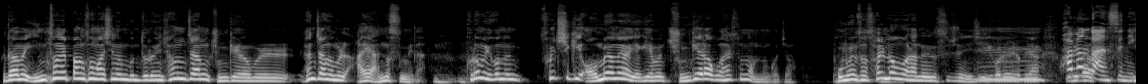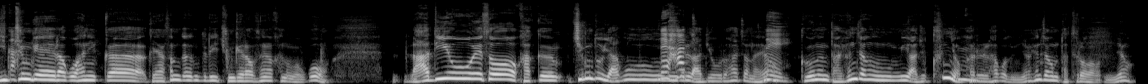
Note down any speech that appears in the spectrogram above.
그다음에 인터넷 방송 하시는 분들은 현장 중계음을 현장음을 아예 안 넣습니다. 음, 그러면 이거는 솔직히 엄연히 얘기하면 중계라고 할 수는 없는 거죠. 보면서 설명을 하는 수준이지 이거를 음, 그냥 화면도 안 쓰니까. 입중계라고 하니까 그냥 사람들이 중계라고 생각하는 거고 라디오에서 가끔 지금도 야구를 네, 하- 라디오로 하잖아요. 네. 그거는 다 현장음이 아주 큰 역할을 하거든요. 현장음 다 들어가거든요.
